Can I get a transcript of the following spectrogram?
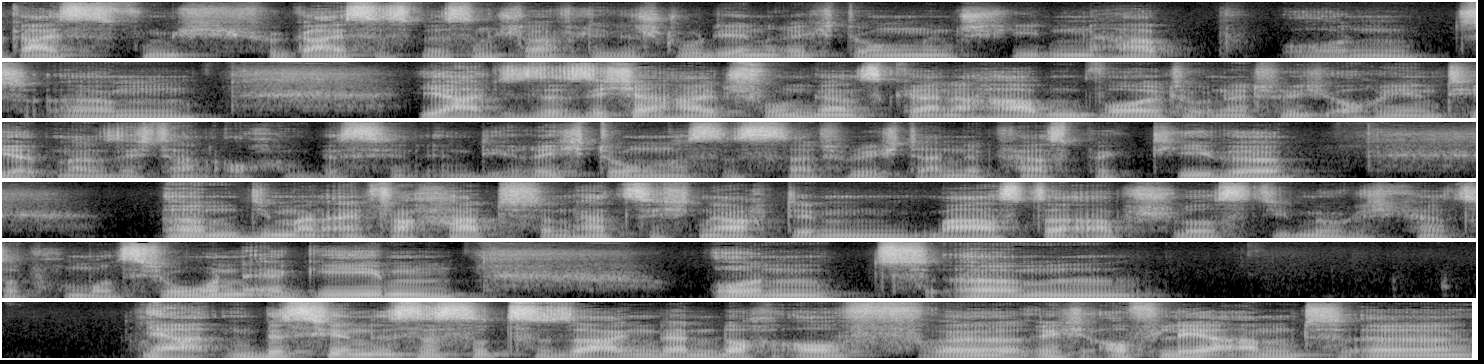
Geistes, für mich für geisteswissenschaftliche Studienrichtungen entschieden habe und ähm, ja, diese Sicherheit schon ganz gerne haben wollte. Und natürlich orientiert man sich dann auch ein bisschen in die Richtung. Es ist natürlich dann eine Perspektive, ähm, die man einfach hat. Dann hat sich nach dem Masterabschluss die Möglichkeit zur Promotion ergeben. Und ähm, ja, ein bisschen ist es sozusagen dann doch auf, äh, auf Lehramt äh,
